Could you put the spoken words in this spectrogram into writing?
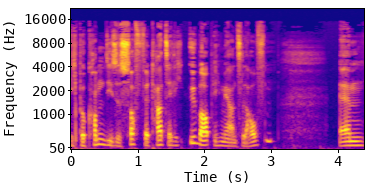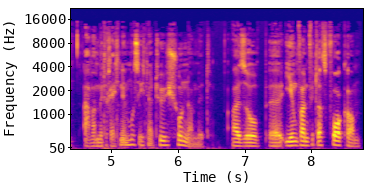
ich bekomme diese Software tatsächlich überhaupt nicht mehr ans Laufen. Ähm, aber mit rechnen muss ich natürlich schon damit. Also äh, irgendwann wird das vorkommen.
